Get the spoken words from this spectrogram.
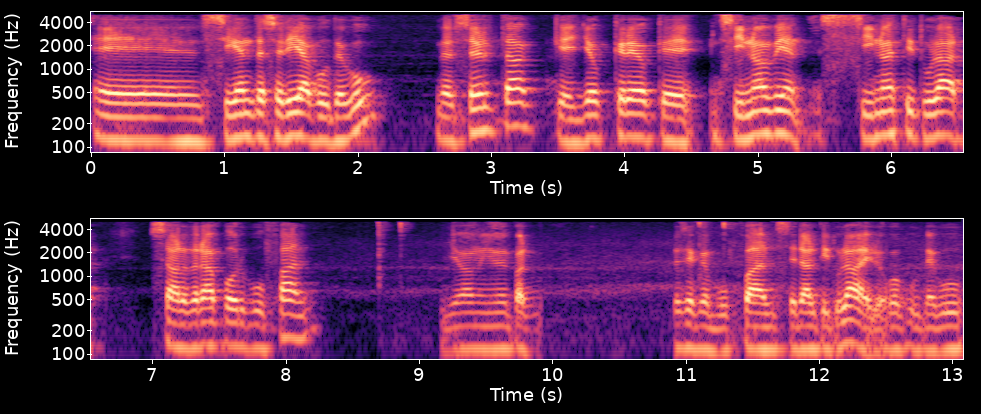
El siguiente sería Butebu del Celta, que yo creo que si no es titular, saldrá por Bufal. Yo a mí me parece que Bufal será el titular y luego Butebu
